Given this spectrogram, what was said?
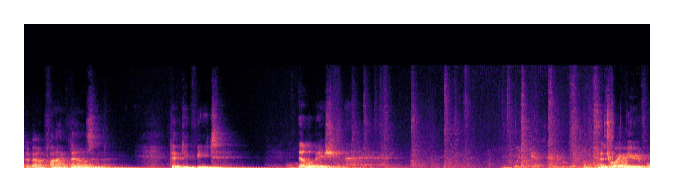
At about 5,050 feet elevation. It's quite beautiful.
